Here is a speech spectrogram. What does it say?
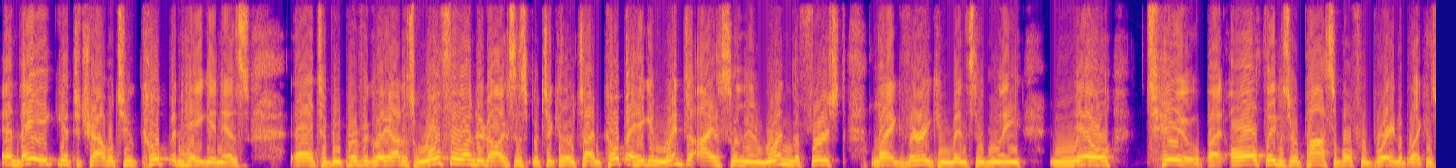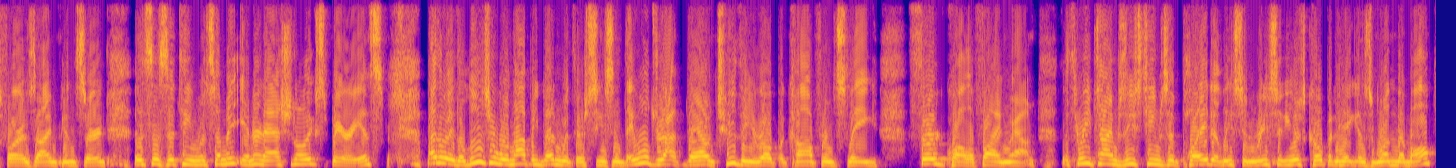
And they get to travel to Copenhagen as, uh, to be perfectly honest, woeful underdogs this particular time. Copenhagen went to Iceland and won the first leg very convincingly, nil two, but all things are possible for Breidablik as far as I'm concerned. This is a team with some international experience. By the way, the loser will not be done with their season. They will drop down to the Europa Conference League third qualifying round. The three times these teams have played, at least in recent years, Copenhagen has won them all.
